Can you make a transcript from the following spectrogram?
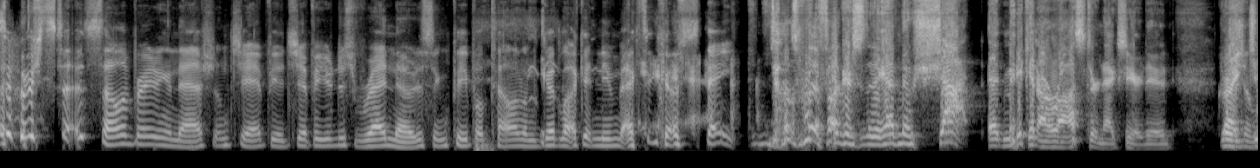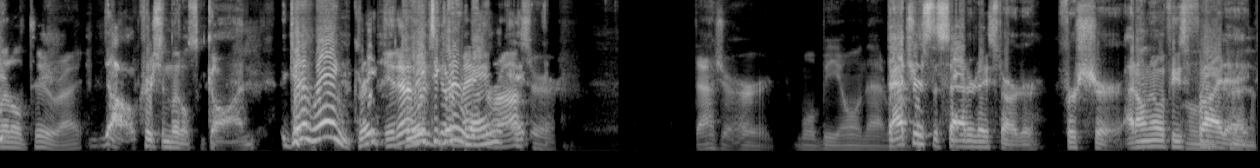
we're ce- celebrating a national championship, and you're just red noticing people telling them good luck at New Mexico State. Those motherfuckers, they have no shot at making our roster next year, dude. Christian J- Little too, right? Oh, Christian Little's gone. Get a ring. Great, You know great to get to a make the ring. roster? Thatcher Hurd will be on that. Thatcher's the Saturday starter for sure. I don't know if he's Holy Friday. crap.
